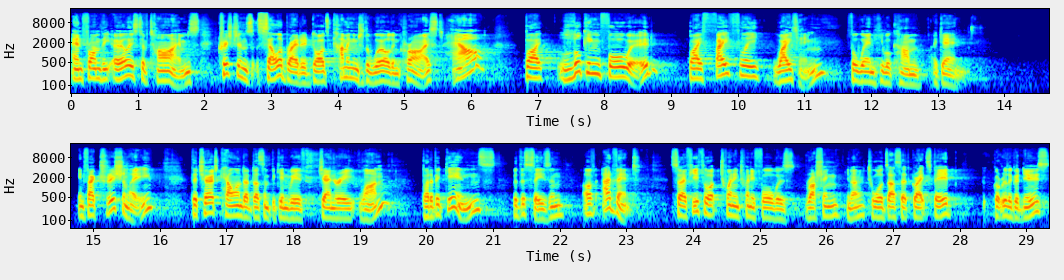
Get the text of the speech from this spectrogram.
And from the earliest of times, Christians celebrated God's coming into the world in Christ. How? By looking forward, by faithfully waiting for when he will come again. In fact, traditionally, the church calendar doesn't begin with January 1, but it begins with the season of Advent. So if you thought 2024 was rushing, you know, towards us at great speed, got really good news.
